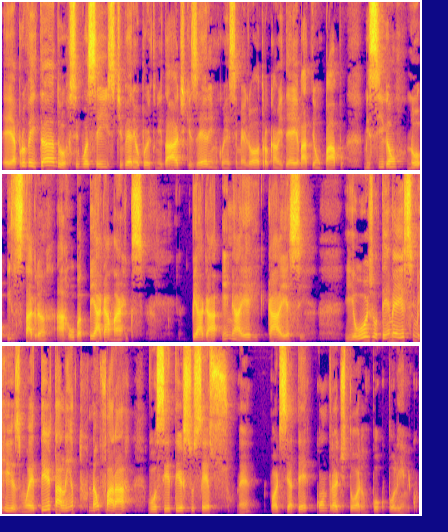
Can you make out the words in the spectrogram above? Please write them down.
É, aproveitando, se vocês tiverem oportunidade, quiserem me conhecer melhor, trocar uma ideia, bater um papo, me sigam no Instagram, arroba phmarks, P-H-M-A-R-K-S. E hoje o tema é esse mesmo, é ter talento não fará você ter sucesso, né? Pode ser até contraditório, um pouco polêmico.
